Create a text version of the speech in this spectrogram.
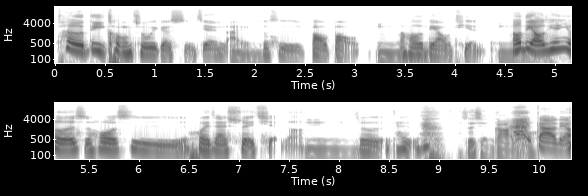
特地空出一个时间来，就是抱抱，然后聊天，然后聊天有的时候是会在睡前呢，就开始 睡前尬聊，尬聊，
